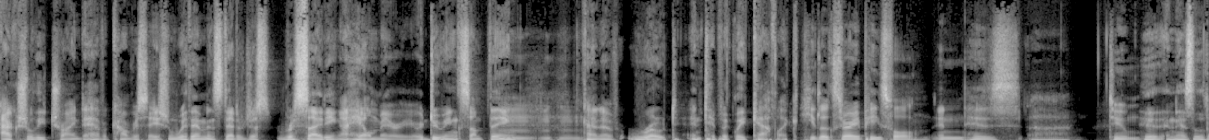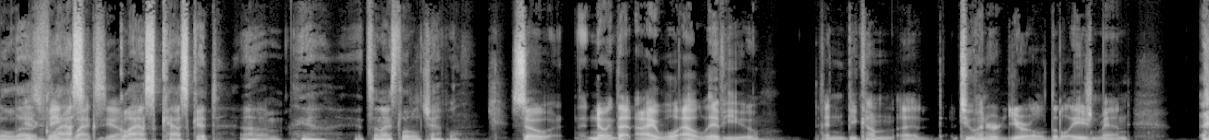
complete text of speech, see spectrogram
actually trying to have a conversation with him instead of just reciting a Hail Mary or doing something Mm-hmm. kind of rote and typically Catholic. He looks very peaceful in his uh, tomb. In his little uh, His glass wax, yeah. glass casket. Um, yeah, it's a nice little chapel. So, knowing that I will outlive you and become a 200 year old little Asian man,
